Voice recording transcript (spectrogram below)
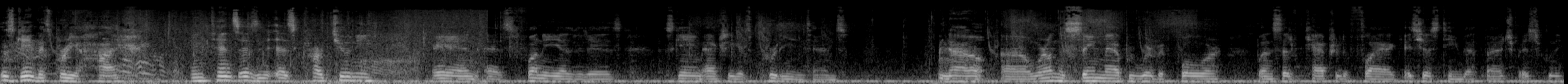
This game gets pretty high. Intense as as cartoony and as funny as it is, this game actually gets pretty intense. Now, uh, we're on the same map we were before, but instead of capture the flag, it's just team deathmatch basically.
